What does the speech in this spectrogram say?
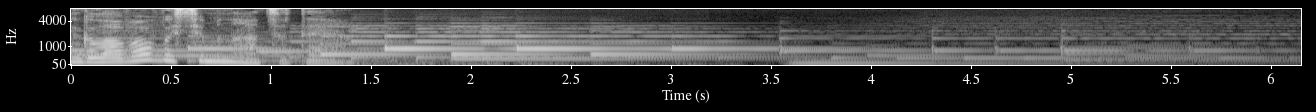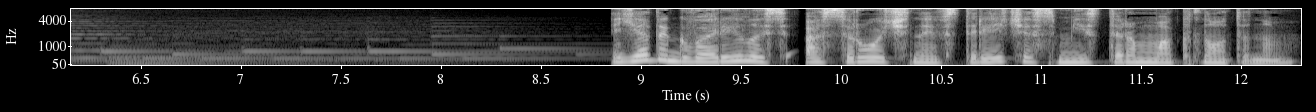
Глава 18 Я договорилась о срочной встрече с мистером Макнотоном,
